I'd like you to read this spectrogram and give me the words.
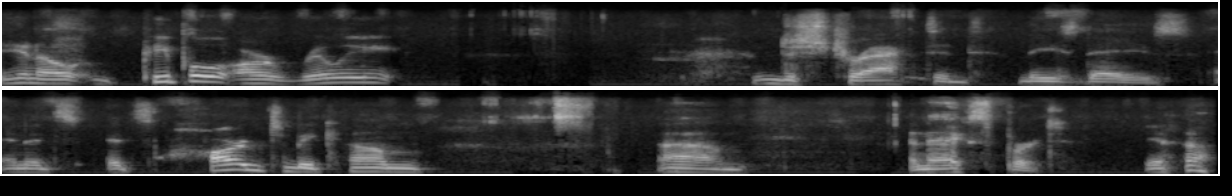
you know people are really distracted these days, and it's it's hard to become um, an expert. You know,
